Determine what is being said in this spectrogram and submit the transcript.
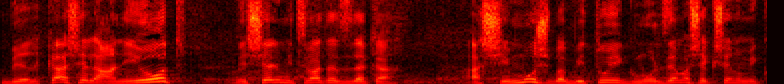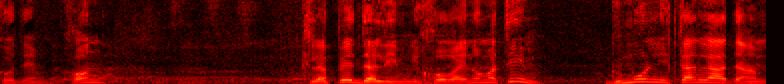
בערכה של העניות ושל מצוות הצדקה. השימוש בביטוי גמול, זה מה שהקשינו מקודם, נכון? כלפי דלים לכאורה אינו מתאים. גמול ניתן לאדם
